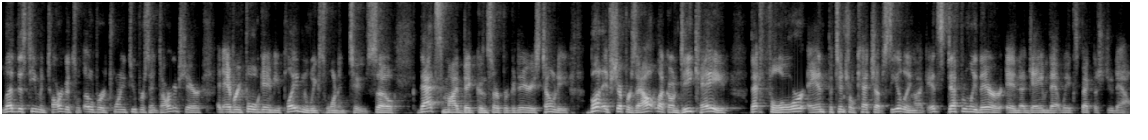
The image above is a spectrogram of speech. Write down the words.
led this team in targets with over a 22% target share at every full game he played in weeks one and two. So that's my big concern for Kadarius Toney. But if Shepard's out, like on DK, that floor and potential catch up ceiling, like it's definitely there in a game game that we expect to shoot out.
